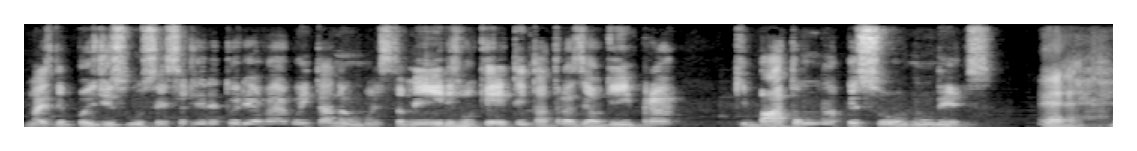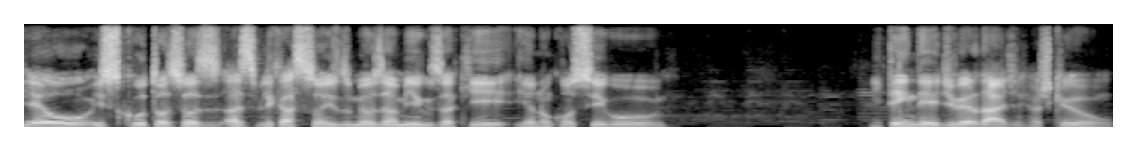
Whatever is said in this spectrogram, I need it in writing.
Mas depois disso, não sei se a diretoria vai aguentar, não. Mas também eles vão querer tentar trazer alguém para que batam na pessoa, não neles. É, eu escuto as suas as explicações dos meus amigos aqui e eu não consigo entender de verdade. Acho que o,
